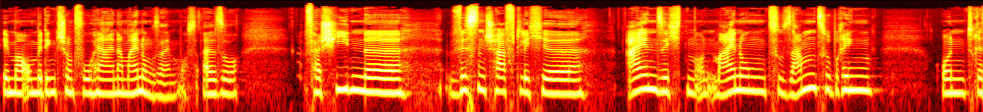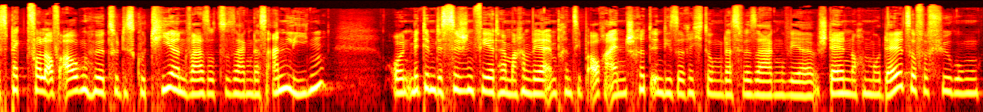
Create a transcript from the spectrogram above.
immer unbedingt schon vorher einer Meinung sein muss. Also verschiedene wissenschaftliche Einsichten und Meinungen zusammenzubringen und respektvoll auf Augenhöhe zu diskutieren, war sozusagen das Anliegen. Und mit dem Decision Theater machen wir im Prinzip auch einen Schritt in diese Richtung, dass wir sagen, wir stellen noch ein Modell zur Verfügung,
